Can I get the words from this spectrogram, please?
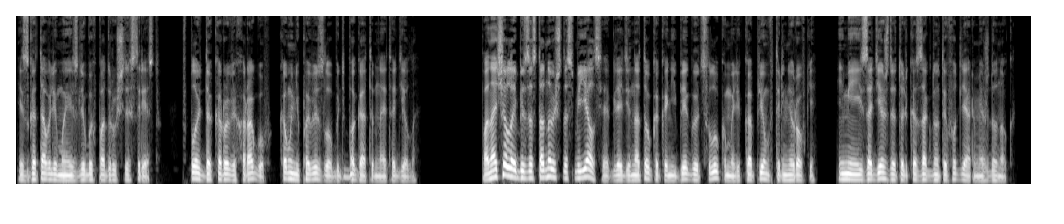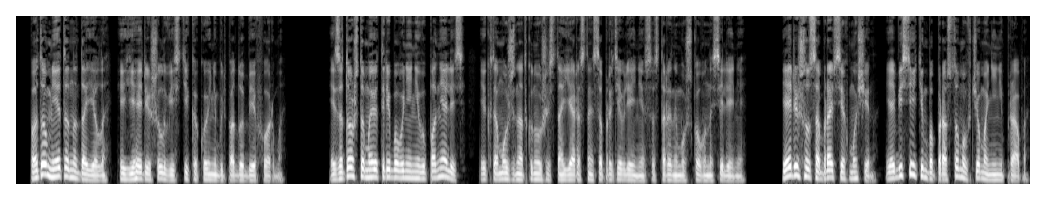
изготавливаемые из любых подручных средств, вплоть до коровьих рогов, кому не повезло быть богатым на это дело. Поначалу я безостановочно смеялся, глядя на то, как они бегают с луком или копьем в тренировке, имея из одежды только загнутый футляр между ног. Потом мне это надоело, и я решил вести какое-нибудь подобие формы. Из-за того, что мои требования не выполнялись, и к тому же наткнувшись на яростное сопротивление со стороны мужского населения, я решил собрать всех мужчин и объяснить им по-простому, в чем они неправы.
